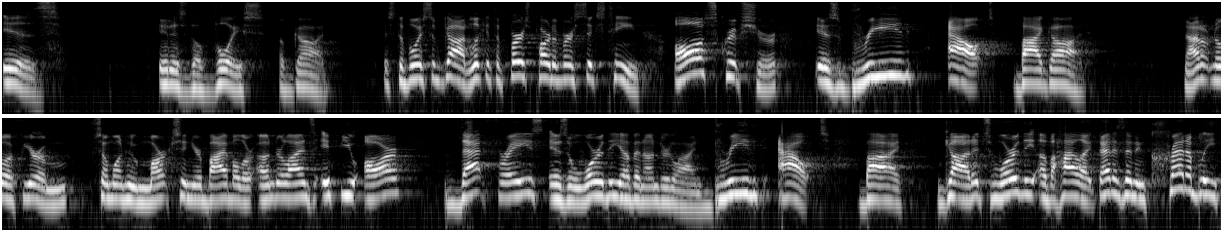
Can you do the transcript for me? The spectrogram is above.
is. It is the voice of God. It's the voice of God. Look at the first part of verse 16. All Scripture is breathed out by God. Now, I don't know if you're a, someone who marks in your Bible or underlines. If you are, that phrase is worthy of an underline. Breathed out by God. It's worthy of a highlight. That is an incredibly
